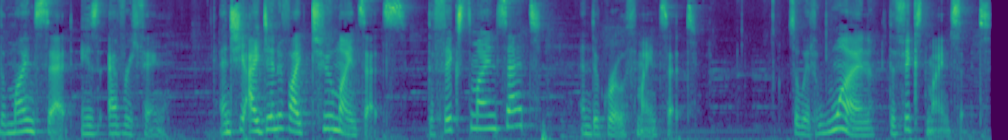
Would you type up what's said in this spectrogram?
the mindset is everything. And she identified two mindsets the fixed mindset and the growth mindset. So, with one, the fixed mindset,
